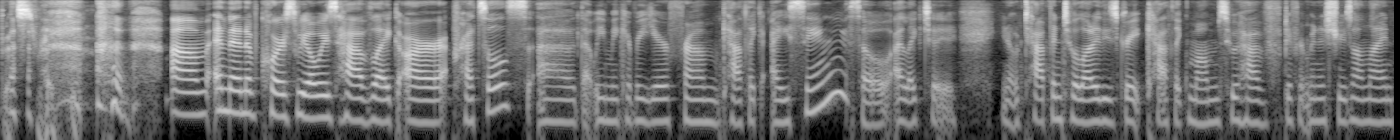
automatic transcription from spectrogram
That's right. um, and then, of course, we always have like our pretzels uh, that we make every year from Catholic icing. So I like to, you know, tap into a lot of these great Catholic moms who have different ministries online.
